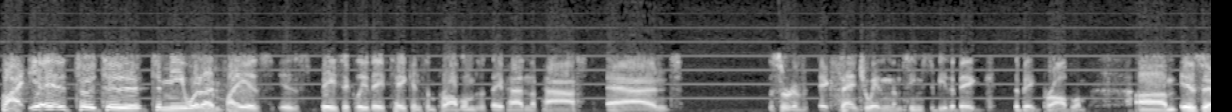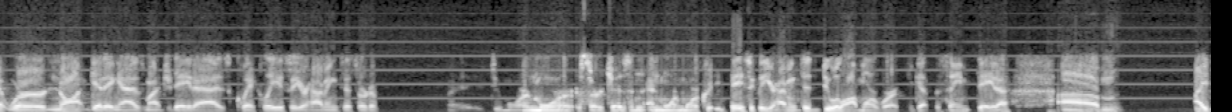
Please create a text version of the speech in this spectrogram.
but yeah, to to to me, what I'm finding is is basically they've taken some problems that they've had in the past and sort of accentuating them seems to be the big the big problem. Um, is that we're not getting as much data as quickly, so you're having to sort of do more and more searches and, and more and more. Basically, you're having to do a lot more work to get the same data. Um, mm-hmm. I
